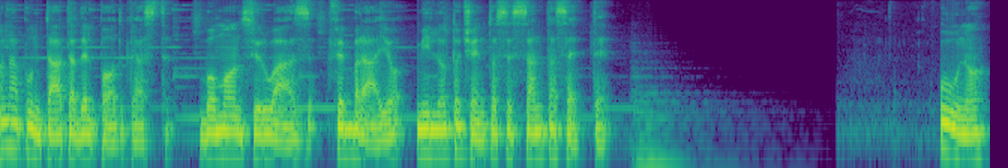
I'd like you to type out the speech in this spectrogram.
Nona puntata del podcast. Beaumont-sur-Oise, febbraio 1867. 1.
